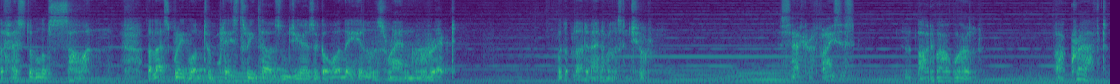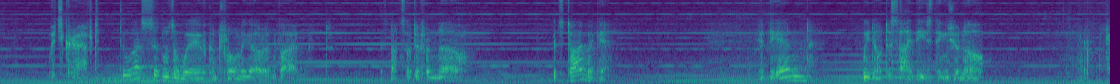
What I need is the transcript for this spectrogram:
The festival of Samhain. The last great one took place 3,000 years ago, and the hills ran red with the blood of animals and children. Sacrifices. Part of our world. Our craft. Witchcraft. To us, it was a way of controlling our environment. It's not so different now. It's time again. In the end, we don't decide these things, you know.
